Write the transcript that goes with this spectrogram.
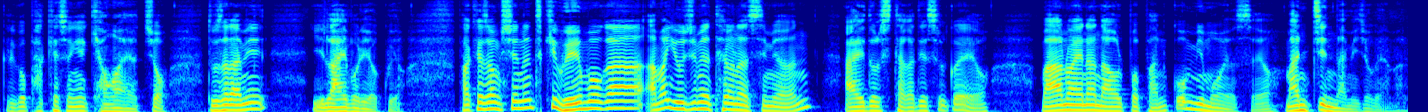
그리고 박혜성의 경화였죠. 두 사람이 이 라이벌이었고요. 박혜성 씨는 특히 외모가 아마 요즘에 태어났으면 아이돌 스타가 됐을 거예요. 만화에나 나올 법한 꽃미모였어요. 만찢남이죠, 그야말로.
